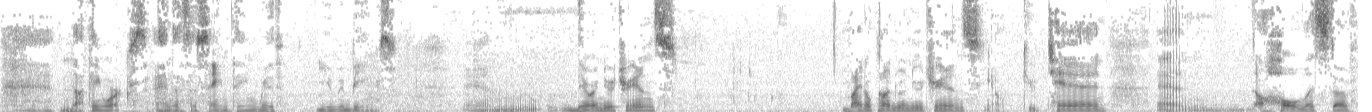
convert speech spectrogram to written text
nothing works. And it's the same thing with human beings. And there are nutrients, mitochondrial nutrients, you know, Q10, and a whole list of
